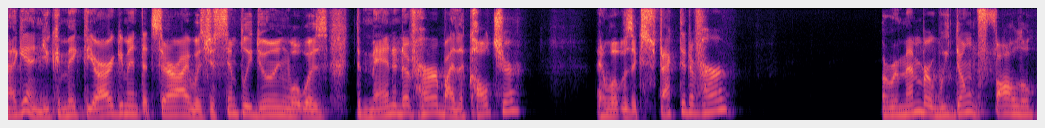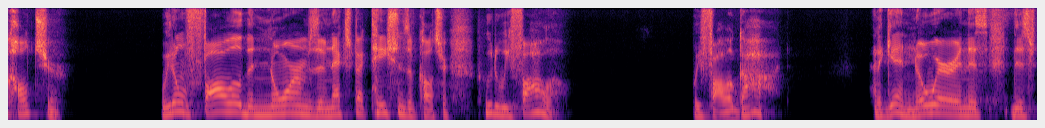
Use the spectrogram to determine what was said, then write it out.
Now, again, you can make the argument that Sarai was just simply doing what was demanded of her by the culture and what was expected of her. But remember, we don't follow culture. We don't follow the norms and expectations of culture. Who do we follow? We follow God. And again, nowhere in this, this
